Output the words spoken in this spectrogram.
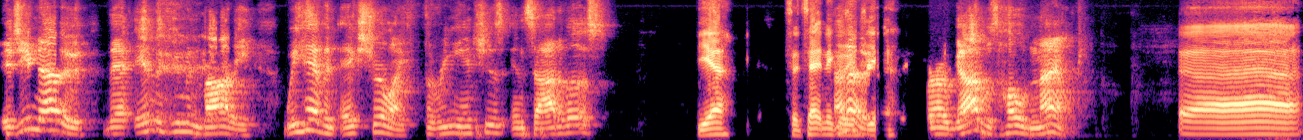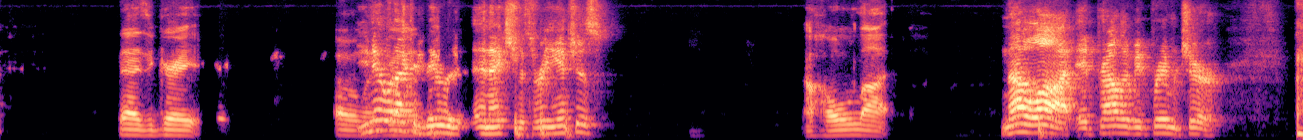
Did you know that in the human body we have an extra like three inches inside of us? Yeah. So technically, know. yeah. Bro, God was holding out. Uh, that is great. Oh, you my know what I could do with an extra three inches? A whole lot. Not a lot. It'd probably be premature.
